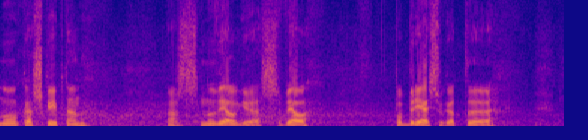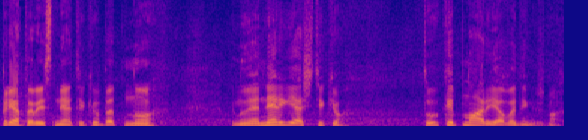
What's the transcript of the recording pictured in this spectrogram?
nu kažkaip ten. Aš, nu vėlgi, aš vėl pabrėšiu, kad e, prietarais netikiu, bet, nu, nu, energiją aš tikiu. Tu kaip nori ją vadink, žinok.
